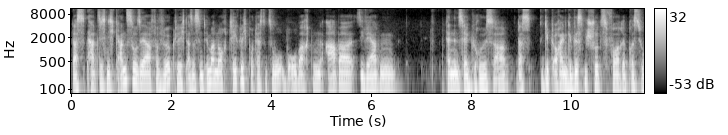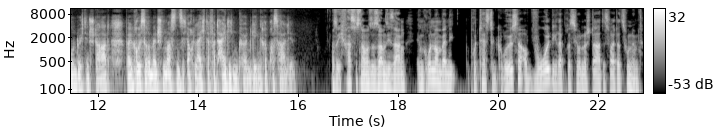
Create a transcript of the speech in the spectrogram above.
Das hat sich nicht ganz so sehr verwirklicht. Also es sind immer noch täglich Proteste zu beobachten, aber sie werden tendenziell größer. Das gibt auch einen gewissen Schutz vor Repression durch den Staat, weil größere Menschenmassen sich auch leichter verteidigen können gegen Repressalien. Also ich fasse es nochmal zusammen. Sie sagen, im Grunde genommen werden die Proteste größer, obwohl die Repression des Staates weiter zunimmt.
